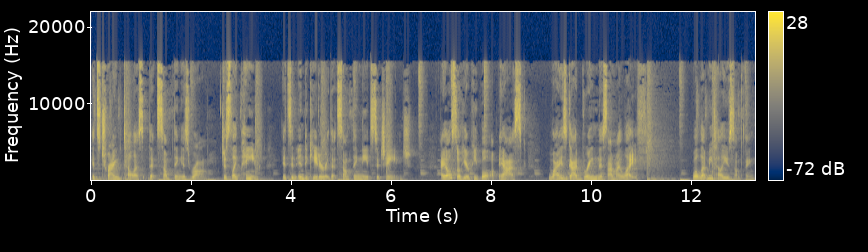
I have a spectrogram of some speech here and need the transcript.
It's trying to tell us that something is wrong, just like pain. It's an indicator that something needs to change. I also hear people ask, why is God bringing this on my life? Well, let me tell you something.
